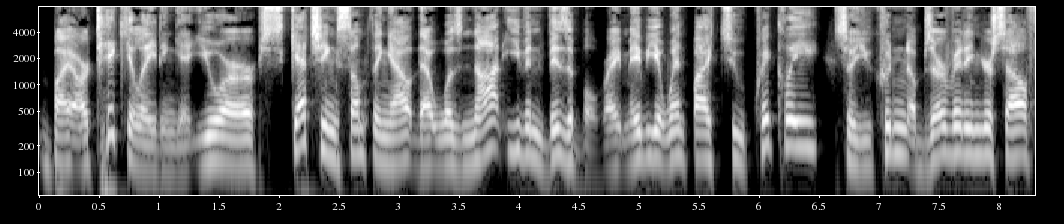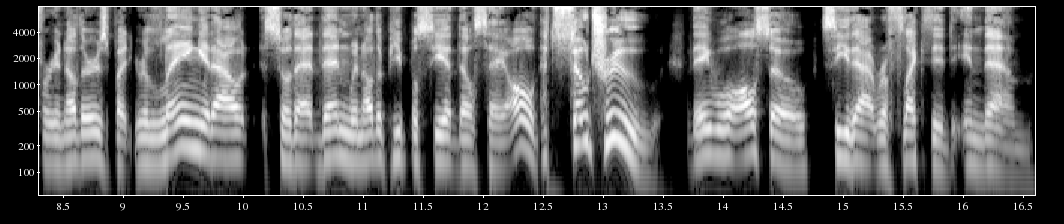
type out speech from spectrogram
by articulating it. You are sketching something out that was not even visible, right? Maybe it went by too quickly. So you couldn't observe it in yourself or in others, but you're laying it out so that then when other people see it, they'll say, Oh, that's so true. They will also see that reflected in them.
